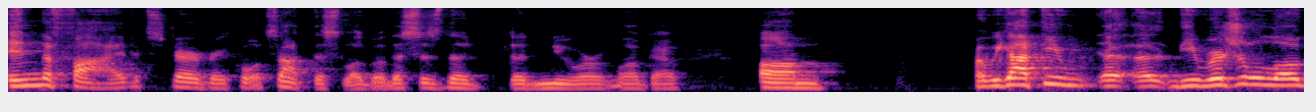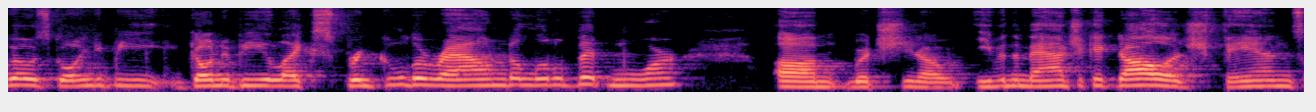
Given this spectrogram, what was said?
in the five. It's very, very cool. It's not this logo. This is the the newer logo. Um, we got the uh, uh, the original logo is going to be going to be like sprinkled around a little bit more. Um, which you know, even the Magic acknowledge fans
